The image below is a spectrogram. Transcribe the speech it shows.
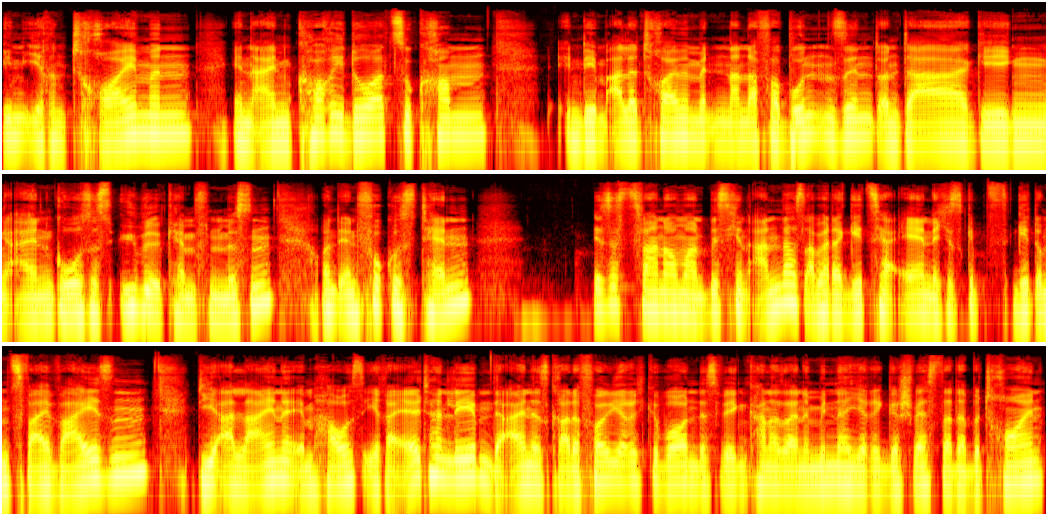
in ihren Träumen in einen Korridor zu kommen, in dem alle Träume miteinander verbunden sind und dagegen ein großes Übel kämpfen müssen. Und in Focus 10 ist es zwar nochmal ein bisschen anders, aber da geht's ja ähnlich. Es gibt, geht um zwei Waisen, die alleine im Haus ihrer Eltern leben. Der eine ist gerade volljährig geworden, deswegen kann er seine minderjährige Schwester da betreuen.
